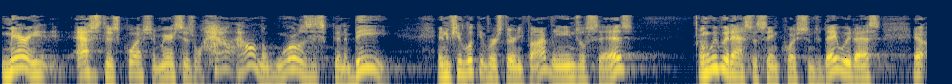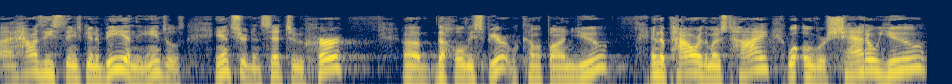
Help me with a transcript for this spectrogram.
Mary asked this question. Mary says, Well, how, how in the world is this going to be? And if you look at verse 35, the angel says, and we would ask the same question today. We'd ask, uh, how are these things going to be? And the angels answered and said to her, uh, the Holy Spirit will come upon you, and the power of the Most High will overshadow you.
